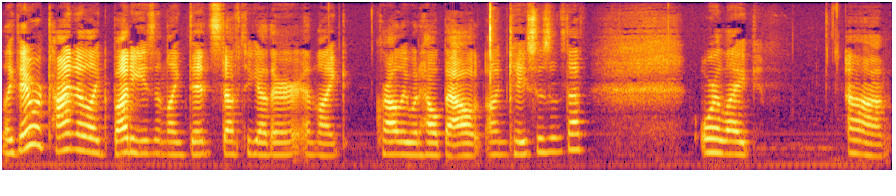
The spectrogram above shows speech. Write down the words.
Like they were kind of like buddies and like did stuff together, and like Crowley would help out on cases and stuff. Or like, um,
